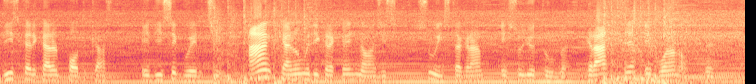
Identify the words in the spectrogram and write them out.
di scaricare il podcast e di seguirci anche a nome di Crack Gnosis su Instagram e su YouTube. Grazie e buonanotte.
